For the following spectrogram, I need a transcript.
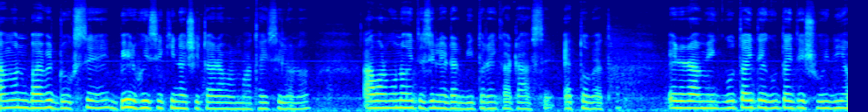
এমনভাবে ঢুকছে, বের হয়েছে কিনা সেটা আর আমার মাথায় ছিল না। আমার মনে হইতেছিল এটার ভিতরে কাটা আছে, এত ব্যথা। এটার আমি গুতাইতে গুতাইতে শুই দিয়া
